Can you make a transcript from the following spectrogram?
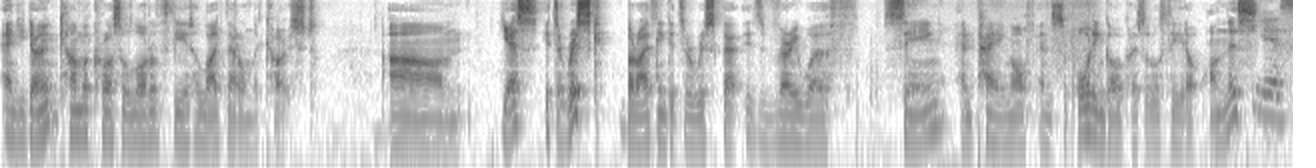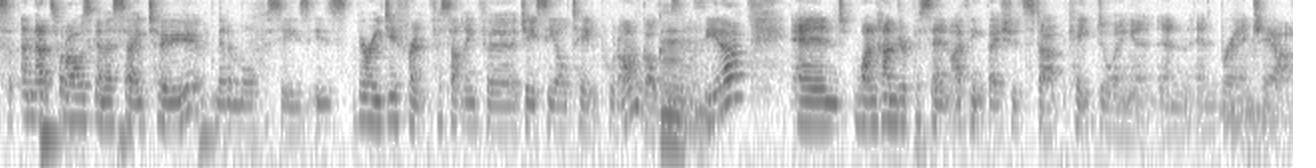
And you don't come across a lot of theatre like that on the coast. Um, yes, it's a risk, but I think it's a risk that is very worth seeing and paying off and supporting Gold Coast Little Theatre on this. Yes, and that's what I was going to say too. Metamorphoses is very different for something for GCLT to put on Gold Coast Little Theatre, and one hundred percent, I think they should start keep doing it and and branch mm. out.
